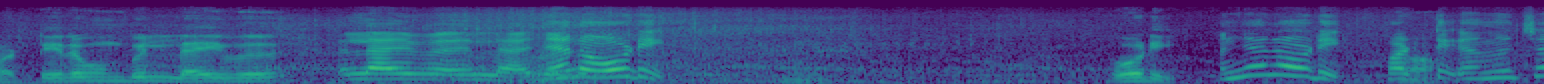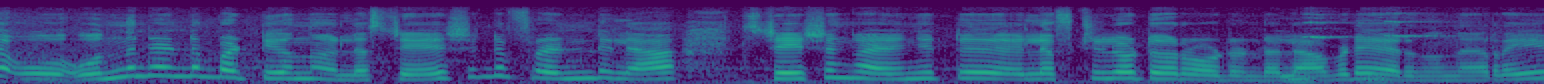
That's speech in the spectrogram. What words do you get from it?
പട്ടിയുടെ മുമ്പിൽ ലൈവ് ലൈവ് ഇല്ല. ഞാൻ ഓടി. ഓടി? ഞാൻ ഓടി. പട്ടി എന്ന് വെച്ചാൽ ഒന്നും രണ്ടും പട്ടിയൊന്നും അല്ല. സ്റ്റേഷന്റെ ഫ്രണ്ടിലാ സ്റ്റേഷൻ കഴിഞ്ഞിട്ട് ലെഫ്റ്റിലോട്ട് റോഡ് ഉണ്ടല്ലോ. അവിടെയായിരുന്നു നിറയെ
